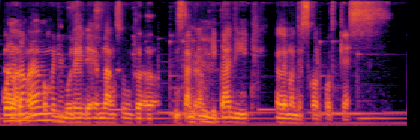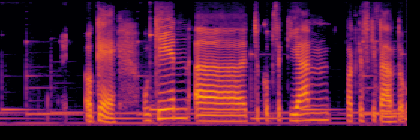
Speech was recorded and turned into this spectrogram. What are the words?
boleh banget pokoknya. boleh DM langsung ke Instagram mm -hmm. kita di elemen underscore podcast Oke, mungkin uh, cukup sekian podcast kita untuk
